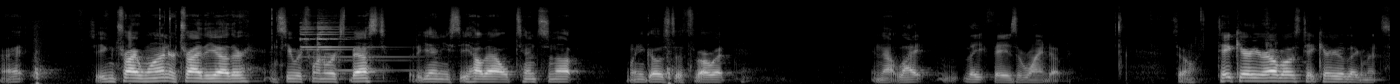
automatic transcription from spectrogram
All right, so you can try one or try the other and see which one works best. But again, you see how that will tension up when he goes to throw it in that light, late phase of windup. So take care of your elbows, take care of your ligaments.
